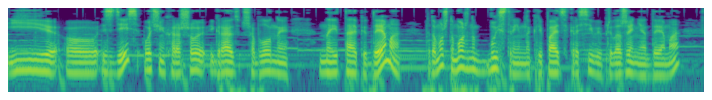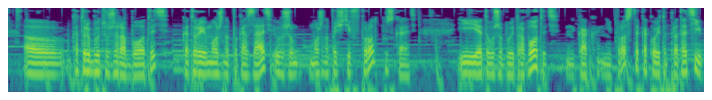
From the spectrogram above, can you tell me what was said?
И э, здесь очень хорошо играют шаблоны на этапе демо, потому что можно быстро им наклепать красивые приложения демо, э, которые будут уже работать, которые можно показать и уже можно почти в прод пускать. И это уже будет работать как не просто какой-то прототип,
